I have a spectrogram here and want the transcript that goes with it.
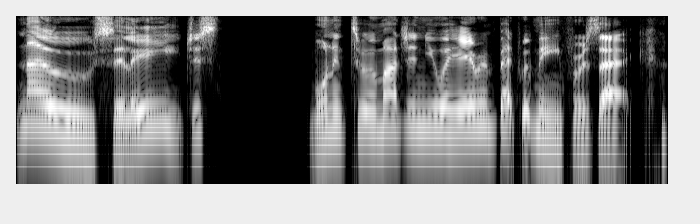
No, silly. Just wanted to imagine you were here in bed with me for a sec.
